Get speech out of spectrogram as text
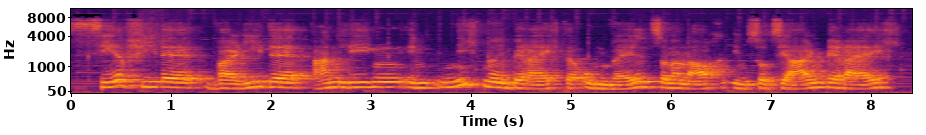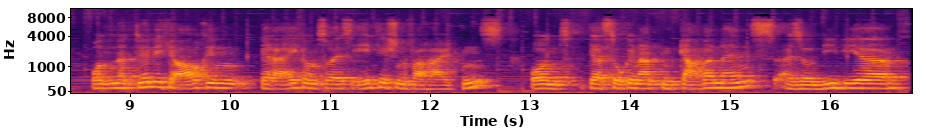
sehr viele valide Anliegen, im, nicht nur im Bereich der Umwelt, sondern auch im sozialen Bereich und natürlich auch im Bereich unseres ethischen Verhaltens und der sogenannten Governance, also wie wir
